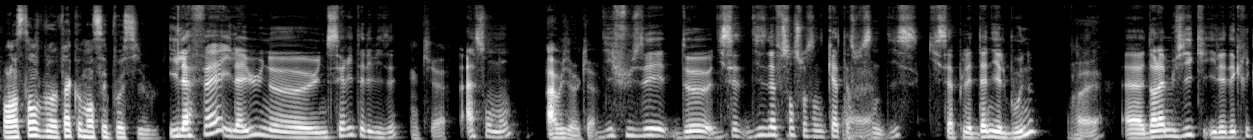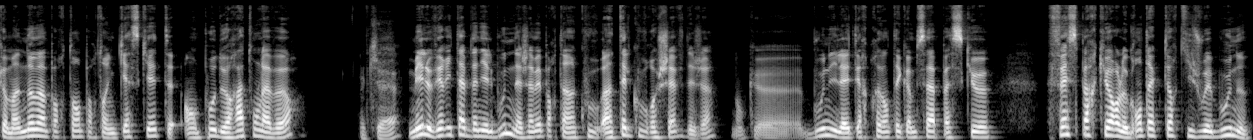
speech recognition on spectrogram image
Pour l'instant, je ne vois pas comment c'est possible. Il a fait, il a eu une, une série télévisée à son nom, Ah oui, ok. diffusée de 17 1964 à Ouais. 70, qui s'appelait Daniel Boone. Ouais. Euh, dans la musique, il est décrit comme un homme important portant une casquette en peau de raton laveur. Ok. Mais le véritable Daniel Boone n'a jamais porté un tel couvre-chef déjà. Donc euh, Boone, il a été représenté comme ça parce que Fess Parker, le grand acteur qui jouait Boone,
